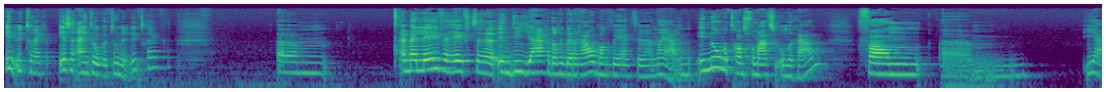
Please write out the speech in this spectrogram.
in Utrecht. Eerst in Eindhoven, toen in Utrecht. Um, en mijn leven heeft uh, in die jaren dat ik bij de Rouwbank werkte, nou ja, een enorme transformatie ondergaan. Van um, ja,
